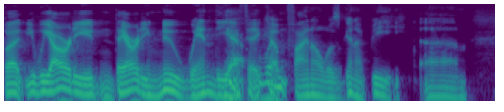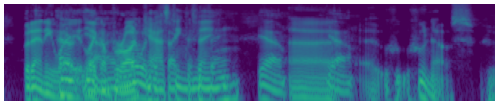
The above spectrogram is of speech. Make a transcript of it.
but we already they already knew when the Yeah, FA Cup final was going to be. Um, but anyway, like yeah, a broadcasting thing. Yeah. Uh, Yeah. uh, who, who knows? Who,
